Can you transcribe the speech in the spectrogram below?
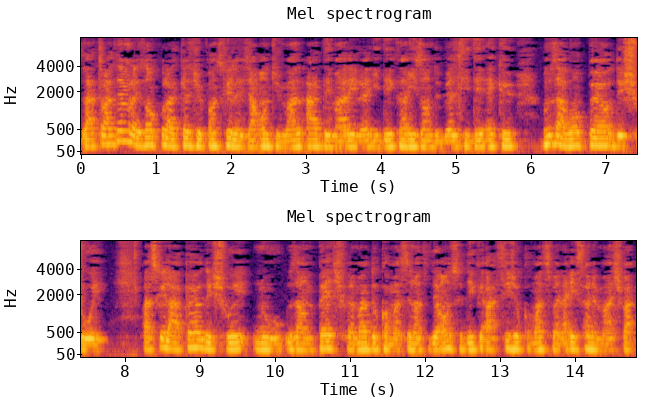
La troisième raison pour laquelle je pense que les gens ont du mal à démarrer leur idée quand ils ont de belles idées est que nous avons peur d'échouer. Parce que la peur d'échouer nous empêche vraiment de commencer notre idée. On se dit que ah, si je commence maintenant et ça ne marche pas,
